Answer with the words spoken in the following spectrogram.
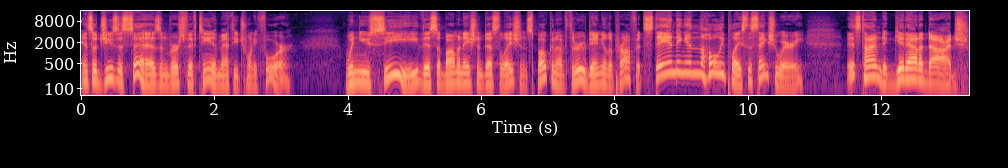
And so Jesus says in verse 15 of Matthew 24, when you see this abomination of desolation spoken of through Daniel the prophet standing in the holy place, the sanctuary, it's time to get out of Dodge.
